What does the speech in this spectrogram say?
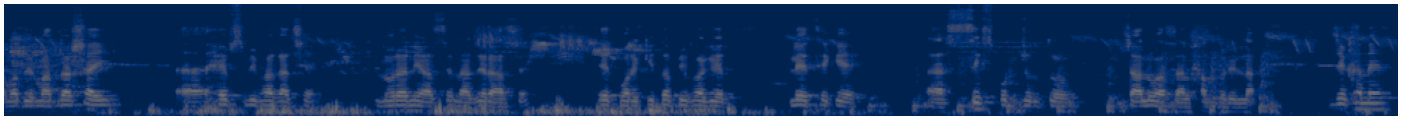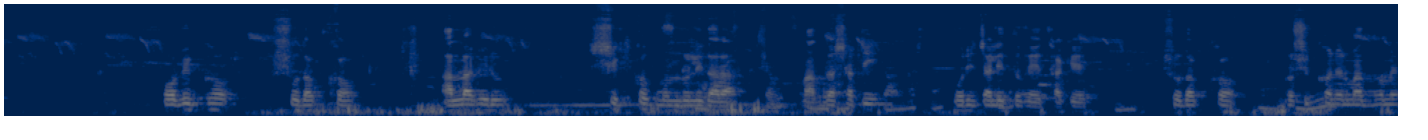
আমাদের মাদ্রাসায় হেফস বিভাগ আছে, নোরানি আছে, নাজেরা আছে, এরপরে কিতাব বিভাগের প্লে থেকে সিক্স পর্যন্ত চালু আছে, আলহামদুলিল্লাহ। যেখানে অভিজ্ঞ, সুদক্ষ আল্লাভীরু শিক্ষক মণ্ডলী দ্বারা মাদ্রাসাটি পরিচালিত হয়ে থাকে। সুদক্ষ প্রশিক্ষণের মাধ্যমে,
